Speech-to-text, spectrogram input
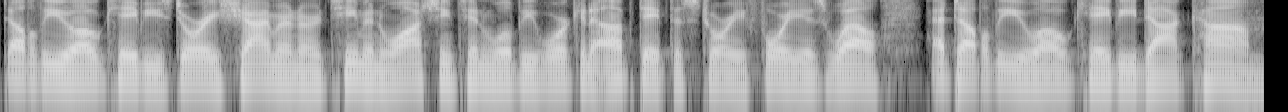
WOKV's Dorey Scheimer and our team in Washington will be working to update the story for you as well at WOKV.com.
